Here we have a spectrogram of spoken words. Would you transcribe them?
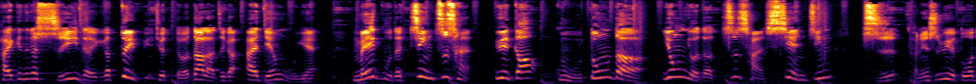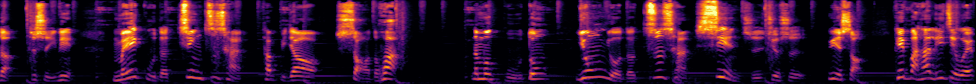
还跟这个十亿的一个对比，就得到了这个二点五元。每股的净资产越高，股东的拥有的资产现金值肯定是越多的，这是一定。每股的净资产它比较少的话，那么股东拥有的资产现值就是越少。可以把它理解为，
